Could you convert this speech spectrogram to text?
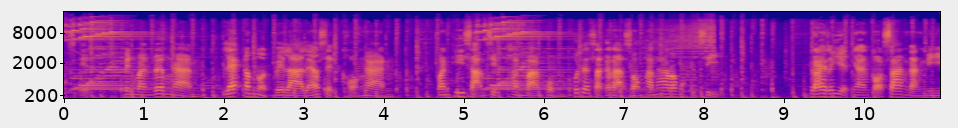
2561 เป็นวันเริ่มงาน และกำหนดเวลาแล้วเสร็จของงาน วันที่ 30 ธันวาคม พุทธศักราช 2564 รายละเอียดงานก่อสร้างดังนี้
